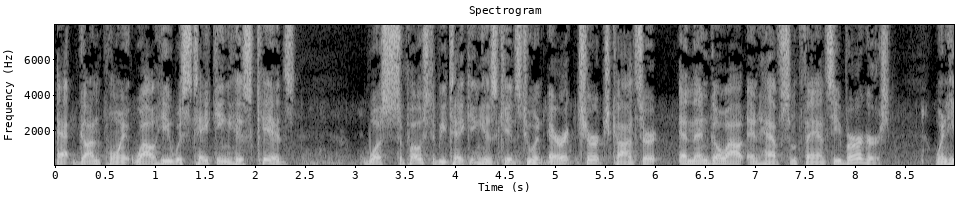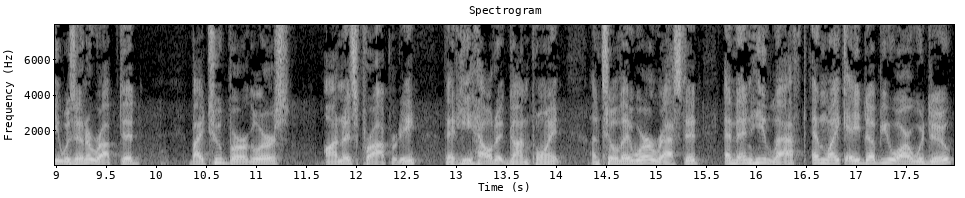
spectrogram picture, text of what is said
at gunpoint while he was taking his kids was supposed to be taking his kids to an Eric Church concert and then go out and have some fancy burgers. When he was interrupted by two burglars on his property that he held at gunpoint, until they were arrested, and then he left and, like AWR would do,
